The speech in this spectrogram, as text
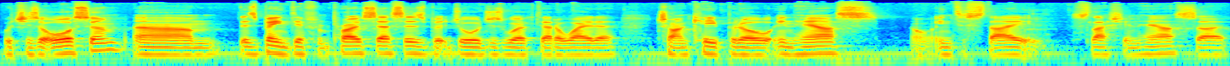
which is awesome. Um, there's been different processes, but George has worked out a way to try and keep it all in house or interstate slash in house. So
